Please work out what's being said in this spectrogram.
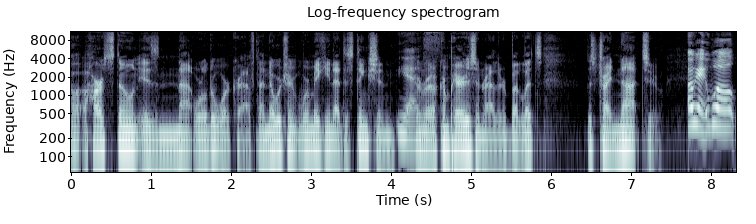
uh, Hearthstone is not World of Warcraft. I know we're trying, we're making that distinction, Yes. or a comparison rather, but let's let's try not to. Okay, well,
